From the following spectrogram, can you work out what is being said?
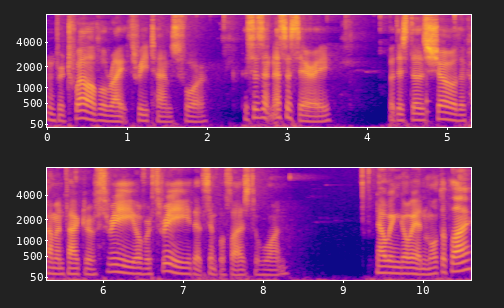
and for 12 we'll write 3 times 4. This isn't necessary, but this does show the common factor of 3 over 3 that simplifies to 1. Now we can go ahead and multiply.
